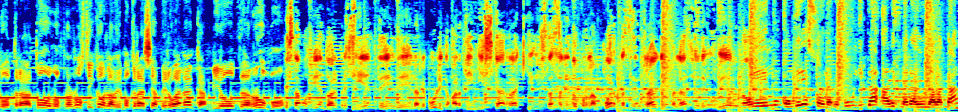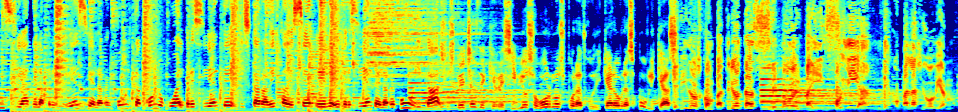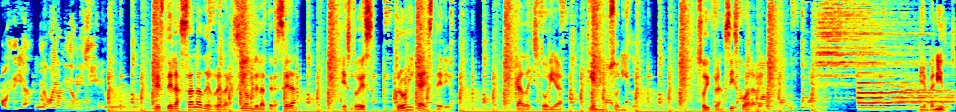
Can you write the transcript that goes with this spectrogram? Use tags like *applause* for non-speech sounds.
Contra todos los pronósticos, la democracia peruana cambió de rumbo. Estamos viendo al presidente de la República, Martín Vizcarra, quien está saliendo por la puerta central del Palacio de Gobierno. El Congreso de la República ha declarado la vacancia de la presidencia de la República, con lo cual el presidente Vizcarra deja de ser el eh, presidente de la República. Sospechas de que recibió sobornos por adjudicar obras públicas. Queridos compatriotas de todo el país, hoy día Palacio Gobierno. Hoy día me voy a mi domicilio. Desde la sala de redacción de La Tercera, esto es Crónica Estéreo. Cada historia tiene un sonido. Soy Francisco Aravena. Bienvenidos.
